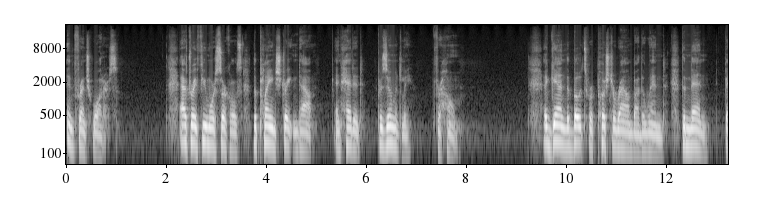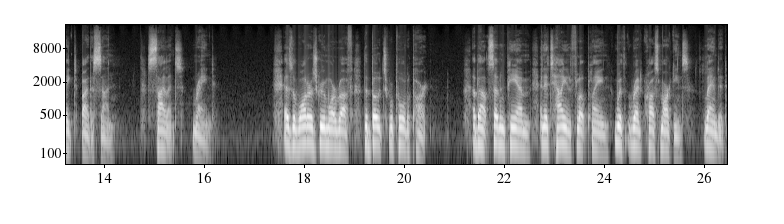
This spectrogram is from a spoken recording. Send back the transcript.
in French waters. After a few more circles, the plane straightened out and headed, presumably, for home. Again, the boats were pushed around by the wind, the men baked by the sun. Silence reigned. As the waters grew more rough, the boats were pulled apart. About 7 p.m., an Italian float plane with Red Cross markings landed.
